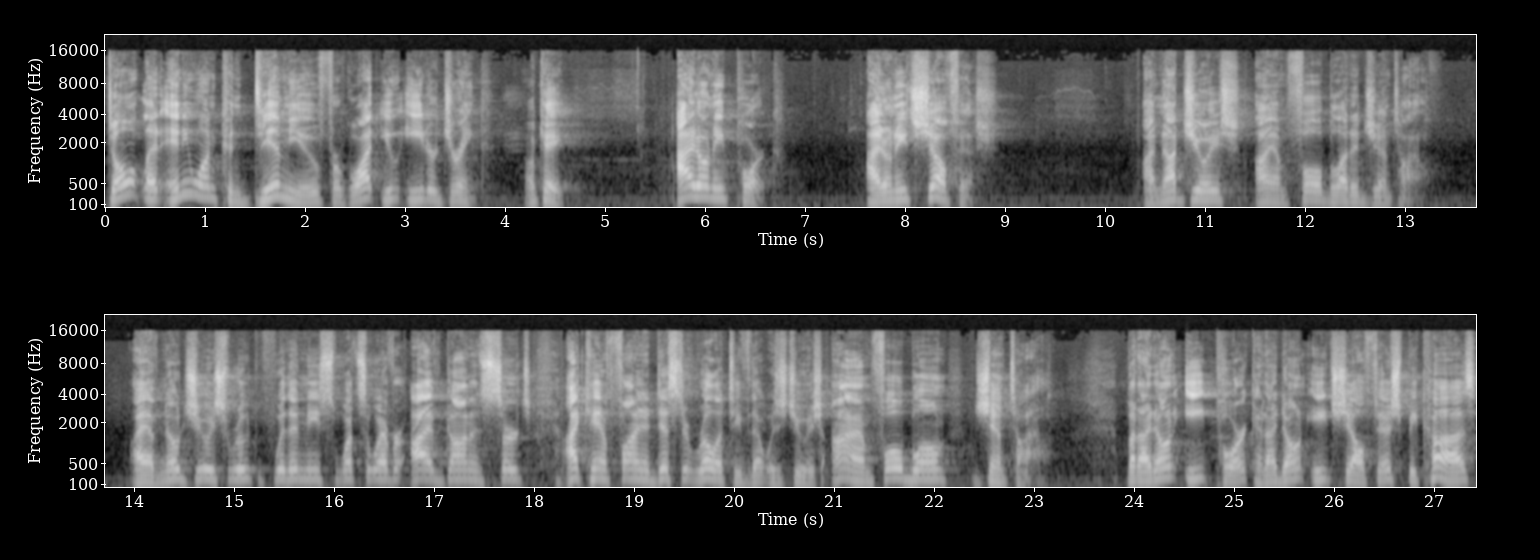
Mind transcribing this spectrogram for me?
don't let anyone condemn you for what you eat or drink. Okay, I don't eat pork. I don't eat shellfish. I'm not Jewish, I am full blooded Gentile. I have no Jewish root within me whatsoever. I've gone and searched. I can't find a distant relative that was Jewish. I am full blown Gentile. But I don't eat pork and I don't eat shellfish because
